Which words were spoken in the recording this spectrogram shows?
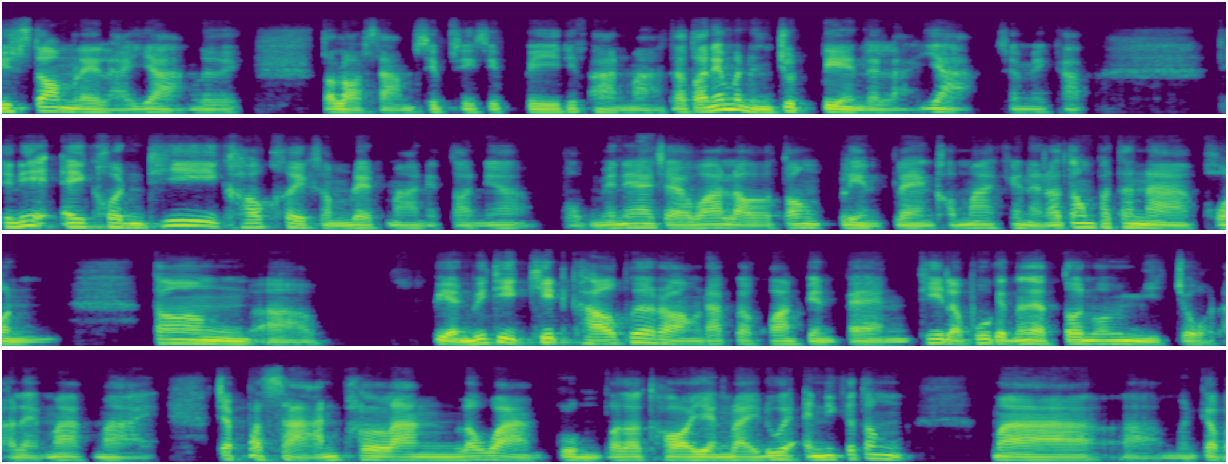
wisdom หลาย ๆ อย่างเลย ตลอด 30-40 ปีที่ผ่านมา แต่ตอนนี้มันถึงจุดเปลี่ยนหลาย ๆ อย่างใช่ไหมครับทีนี้ไอคนที่เขาเคยสำเร็จมาในตอนนี้ผมไม่แน่ใจว่าเราต้องเปลี่ยนแปลงเขามากแค่ไหนเราต้องพัฒนาคนต้องเปลี่ยนวิธีคิดเขาเพื่อรองรับกับความเปลี่ยนแปลงที่เราพูดกันตั้งแต่ต้นว่ามันมีโจทย์อะไรมากมาย จะประสานพลังระหว่างกลุ่มปตทอย่างไรด้วย อันนี้ก็ต้อง มาเหมือนกับ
